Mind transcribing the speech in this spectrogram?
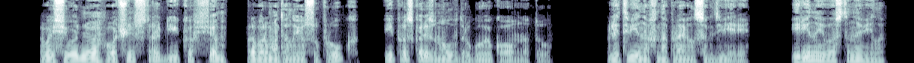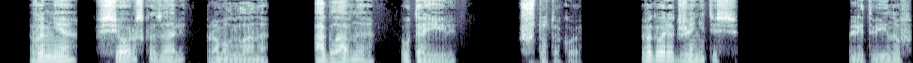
— Вы сегодня очень строги ко всем, — пробормотал ее супруг, и проскользнул в другую комнату. Литвинов направился к двери. Ирина его остановила. — Вы мне все рассказали, — промолвила она. — А главное, утаили. — Что такое? — Вы, говорят, женитесь? Литвинов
